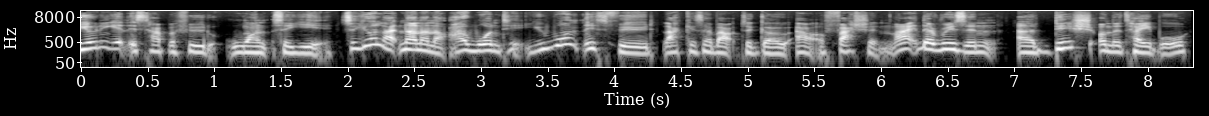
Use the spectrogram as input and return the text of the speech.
you only get this type of food once a year. So you're like, no, no, no, I want it. You want this food like it's about to go out of fashion. Like there isn't a dish on the table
